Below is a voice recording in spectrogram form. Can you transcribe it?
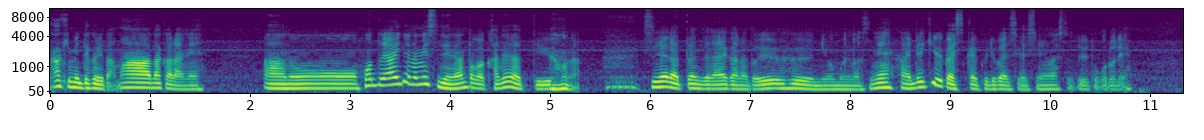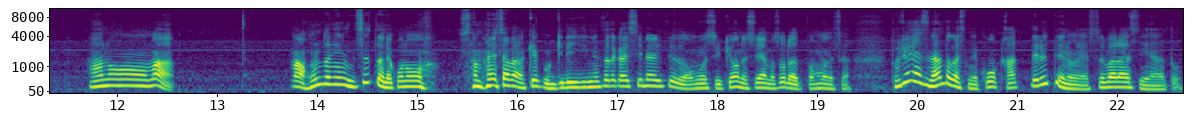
が決めてくれた。まあ、だからね、あのー、本当に相手のミスでなんとか勝てたっていうような 試合だったんじゃないかなというふうに思いますね。はい、で、9回しっかり栗林が締めましたというところで、あのー、まあ、まあ本当にずっとね、この侍ジャパンは結構ギリギリの戦いしていられてると思うし、今日の試合もそうだと思うんですが、とりあえずなんとかしてね、こう勝ってるっていうのはね、素晴らしいなと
